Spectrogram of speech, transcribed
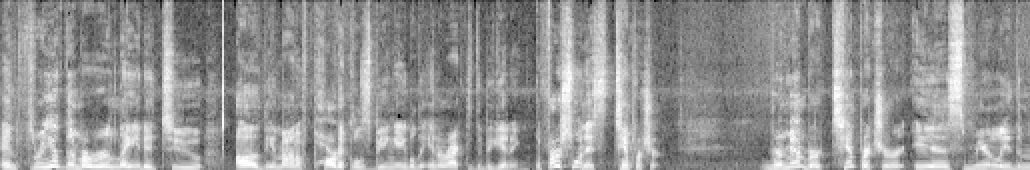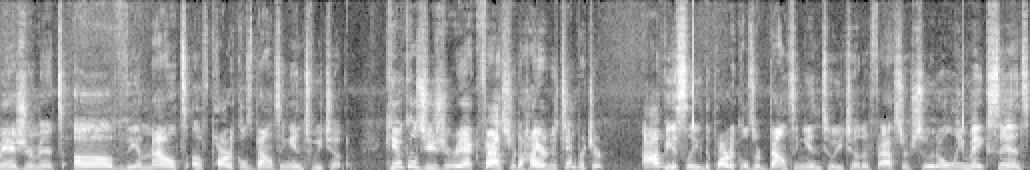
And three of them are related to uh, the amount of particles being able to interact at the beginning. The first one is temperature. Remember, temperature is merely the measurement of the amount of particles bouncing into each other. Chemicals usually react faster to higher the temperature. Obviously, the particles are bouncing into each other faster, so it only makes sense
